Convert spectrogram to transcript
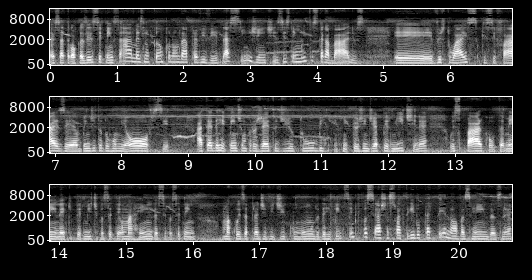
essa troca. Às vezes você pensa, ah, mas no campo não dá para viver. Dá sim, gente. Existem muitos trabalhos é, virtuais que se faz, é o bendito do home office, até de repente um projeto de YouTube que, hoje em dia permite, né? O Sparkle também, né? Que permite você ter uma renda, se você tem uma coisa para dividir com o mundo, de repente sempre você acha a sua tribo para ter novas rendas, né?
